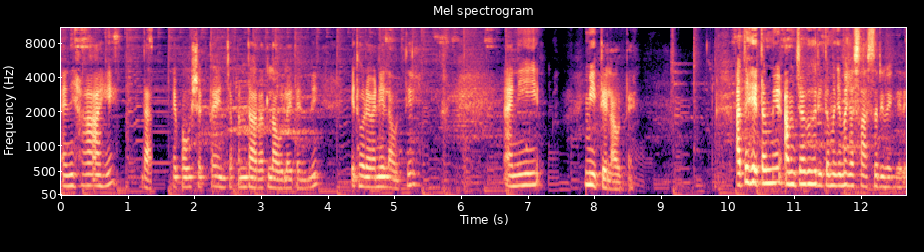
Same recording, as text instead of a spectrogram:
आणि हा आहे दार. हे पाहू शकता यांच्या पण दारात लावलं आहे त्यांनी. हे थोड्या वेळाने लावतील. आणि मी ते लावते. आता हे तर मी आमच्या घरी तर म्हणजे माझ्या सासरी वगैरे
